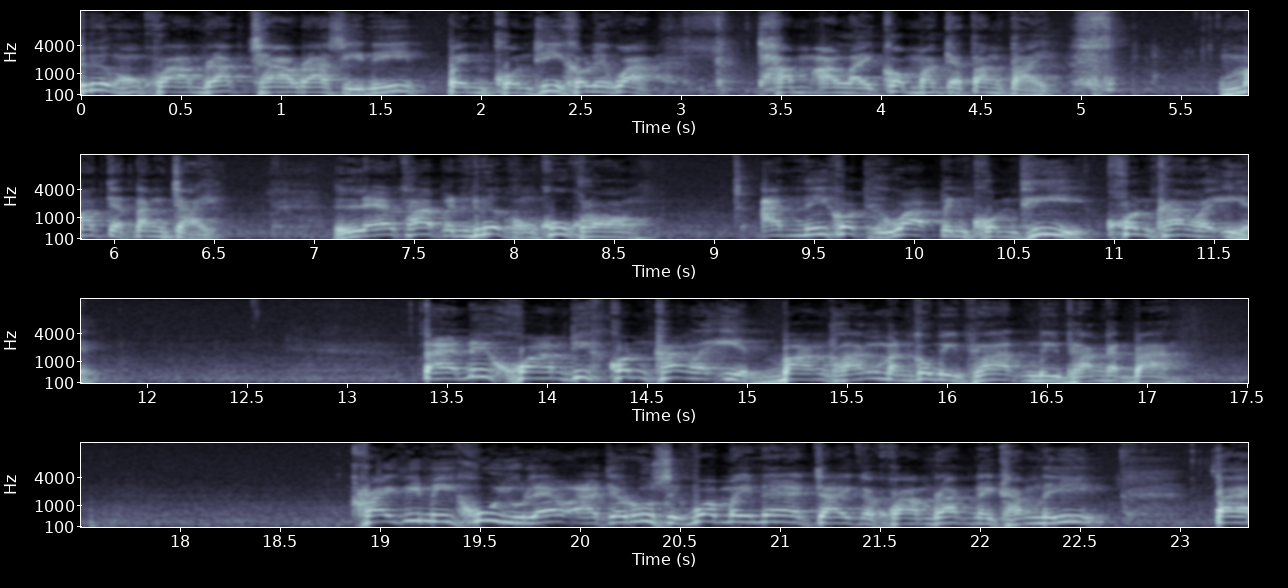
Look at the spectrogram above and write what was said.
เรื่องของความรักชาวราศีนี้เป็นคนที่เขาเรียกว่าทำอะไรก็มักจะตั้งใจ มักจะตั้งใจ แล้วถ้าเป็นเรื่องของคู่ครอง อันนี้ก็ถือว่าเป็นคนที่ค่อนข้างละเอียด แต่ด้วยความที่ค่อนข้างละเอียด บางครั้งมันก็มีพลาดมีพลั้งกันบ้าง ใครที่มีคู่อยู่แล้วอาจจะรู้สึกว่าไม่แน่ใจกับความรักในครั้งนี้ แต่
